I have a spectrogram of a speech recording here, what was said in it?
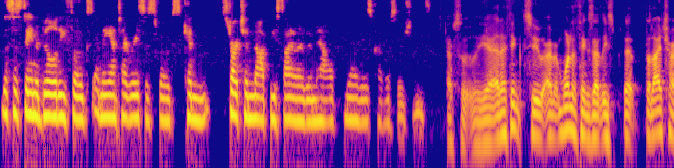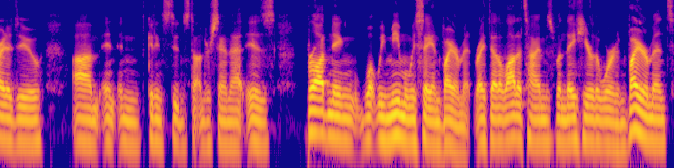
the sustainability folks and the anti-racist folks can start to not be silent and have more of those conversations. Absolutely, yeah, and I think too. I mean, one of the things, at least that, that I try to do um, in, in getting students to understand that is broadening what we mean when we say environment, right? That a lot of times when they hear the word environment,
